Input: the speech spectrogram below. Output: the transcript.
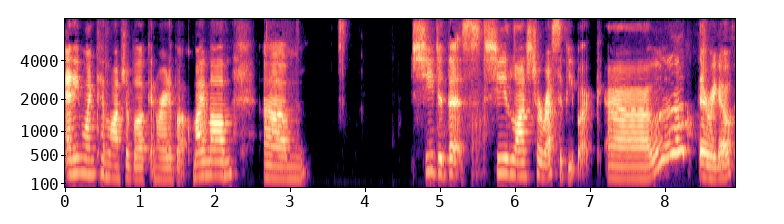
anyone can launch a book and write a book. My mom, um, she did this. She launched her recipe book. Uh, there we go.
